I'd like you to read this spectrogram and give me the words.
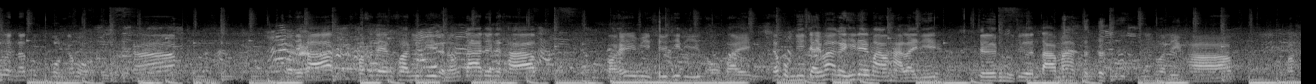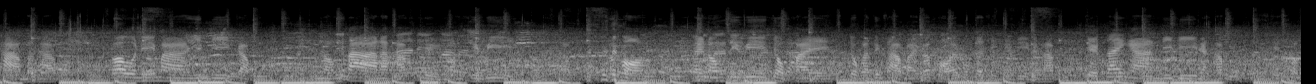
พื่อนๆและทุกคนครับผมสวัสดีครับส วัสดีครับ ขอแสดงความยินดีกับน้องต้าด้วยนะครับ ขอให้มีชีวิตที่ดีต่อไป แล้วผมดีใจมากเลยที่ได้มามหาลัยนี้ เจริญหูเจริญตามาก สวัสดีครับมะขามนะครับ ก็วันนี้มายินดีกับน้องต้านะครับหรือน้องทีวีครับก็ขอให้น้องทีวีจบไปจบการศึกษาไปก็ขอให้พบแต่สิ่งดีๆนะครับเจอได้งานดีๆนะครับที่สุด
